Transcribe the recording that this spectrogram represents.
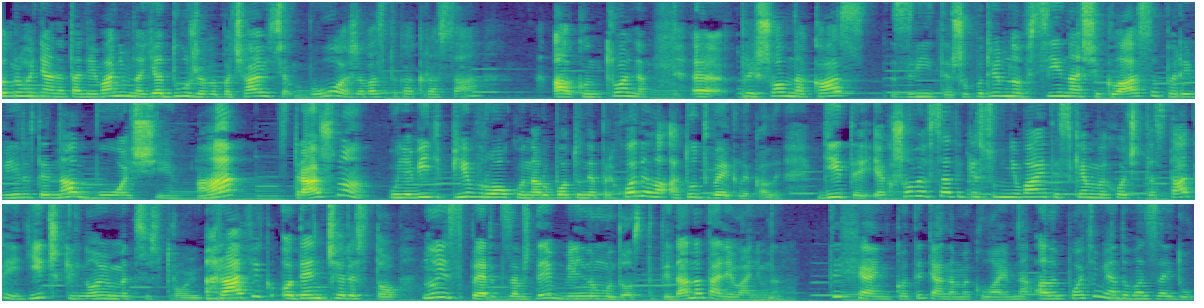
Доброго дня, Наталія Іванівна. Я дуже вибачаюся. Боже, у вас така краса. А, контрольна. Е, прийшов наказ звіти, що потрібно всі наші класи перевірити на боші. Ага? Страшно? Уявіть, півроку на роботу не приходила, а тут викликали. Діти, якщо ви все-таки сумніваєтесь, ким ви хочете стати, йдіть шкільною медсестрою. Графік один через сто. Ну і спирт завжди в вільному доступі, да, Наталія Іванівна? Тихенько, Тетяна Миколаївна, але потім я до вас зайду.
